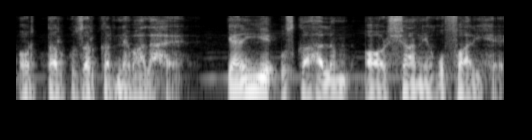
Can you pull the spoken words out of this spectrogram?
اور ترگزر کرنے والا ہے۔ یعنی یہ اس کا حلم اور شان غفاری ہے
